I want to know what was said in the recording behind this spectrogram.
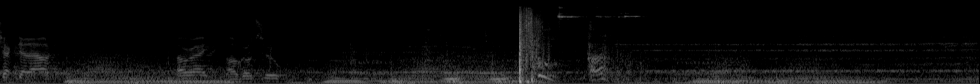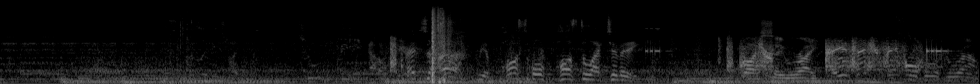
Check that out. All right, I'll go too. Huh? Visibility's like two feet out here. Heads up! We have possible hostile activity. Roger. Say right. Pay attention, Let's people. take a look around.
